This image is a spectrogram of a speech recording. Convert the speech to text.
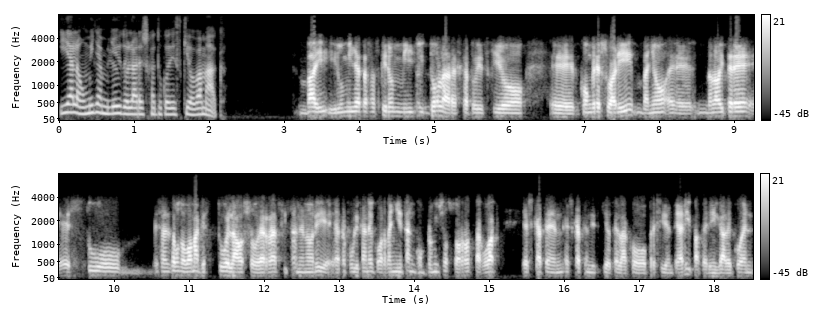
ia lau mila milioi dolar eskatuko dizkio Obamak? Bai, iru mila eta zazpiron milioi dolar eskatu dizkio e, kongresuari, baina e, nola ere ez du esan ezagun Obamak ez duela oso erraz izanen hori, errepublikaneko ordainetan kompromiso zorrotagoak eskaten, eskatzen dizkiotelako presidenteari, paperik gabekoen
